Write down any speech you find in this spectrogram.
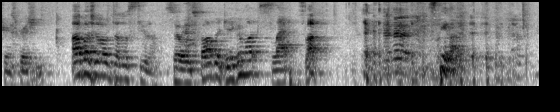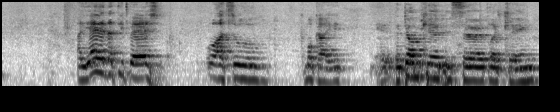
transgression. אבא שלו נתן לו סטירה. So his father gave him a slap. סלאפ. Stila. הילד הטיפש הוא עצוב, כמו קין, The dumb kid, he's sad like Cain,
